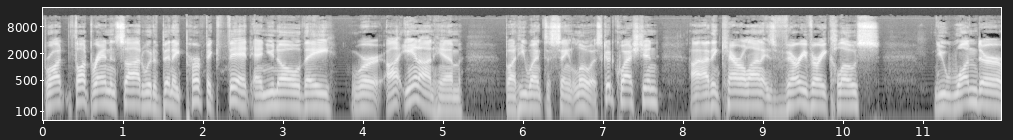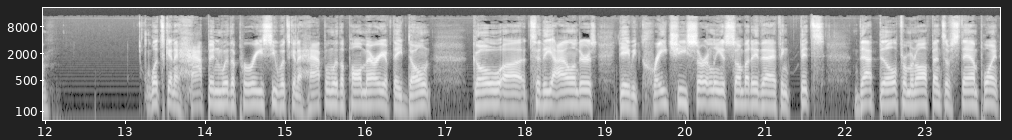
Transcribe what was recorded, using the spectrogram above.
Brought, thought Brandon Saad would have been a perfect fit, and you know they were uh, in on him, but he went to St. Louis. Good question. I think Carolina is very, very close. You wonder what's going to happen with a Parise, what's going to happen with a Palmieri if they don't go uh, to the Islanders. David Krejci certainly is somebody that I think fits that bill from an offensive standpoint.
